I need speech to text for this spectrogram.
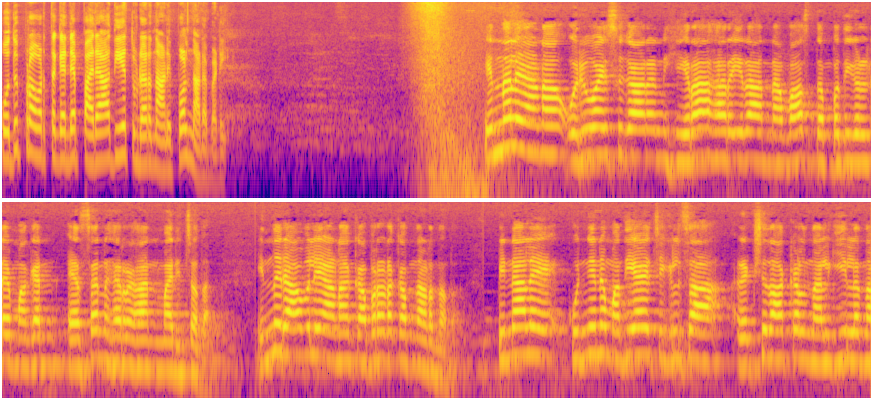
പൊതുപ്രവർത്തകന്റെ പരാതിയെ തുടർന്നാണ് ഇപ്പോൾ നടപടി. ഇന്നലെയാണ് ഒരു വയസ്സുകാരൻ ഹിറ ഹറീറ നവാസ് ദമ്പതികളുടെ മകൻ എസ് എൻ ഹെർഹാൻ മരിച്ചത്. ഇന്ന് രാവിലെയാണ് കബറടക്കം നടന്നത്. പിന്നാലെ കുഞ്ഞിന് മതിയായ ചികിത്സ രക്ഷിതാക്കൾ നൽകിയില്ലെന്ന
